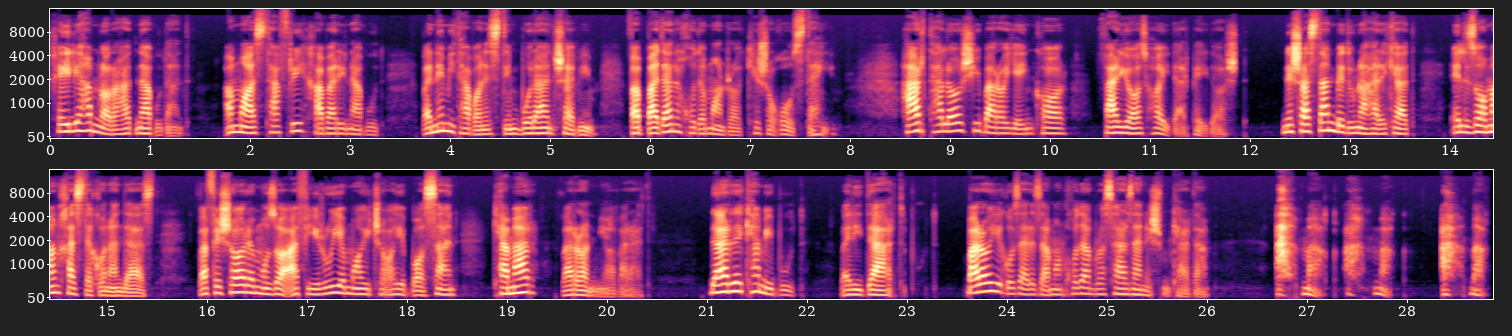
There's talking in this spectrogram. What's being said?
خیلی هم ناراحت نبودند اما از تفریح خبری نبود و نمی توانستیم بلند شویم و بدن خودمان را کش و قوس دهیم. هر تلاشی برای این کار فریادهایی در پی داشت. نشستن بدون حرکت الزاما خسته کننده است و فشار مضاعفی روی ماهیچه های باسن کمر و ران می آورد. درد کمی بود ولی درد بود. برای گذر زمان خودم را سرزنش می کردم. احمق، احمق، احمق.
